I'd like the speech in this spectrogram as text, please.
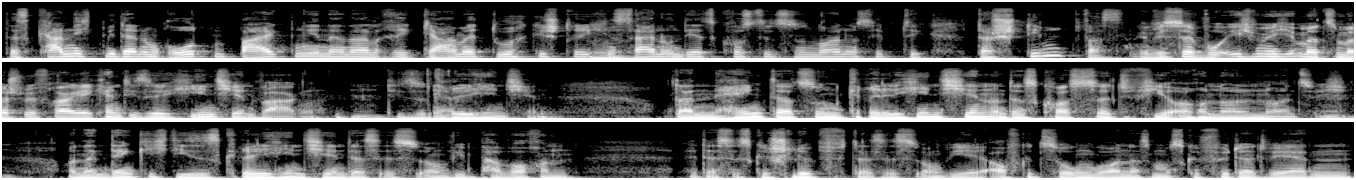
Das kann nicht mit einem roten Balken in einer Reklame durchgestrichen sein und jetzt kostet es nur 79. Da stimmt was nicht. Ihr wisst ja, wo ich mich immer zum Beispiel frage, ihr kennt diese Hähnchenwagen, diese Grillhähnchen. Und dann hängt da so ein Grillhähnchen und das kostet 4,99 Euro. Und dann denke ich, dieses Grillhähnchen, das ist irgendwie ein paar Wochen, das ist geschlüpft, das ist irgendwie aufgezogen worden, das muss gefüttert werden.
